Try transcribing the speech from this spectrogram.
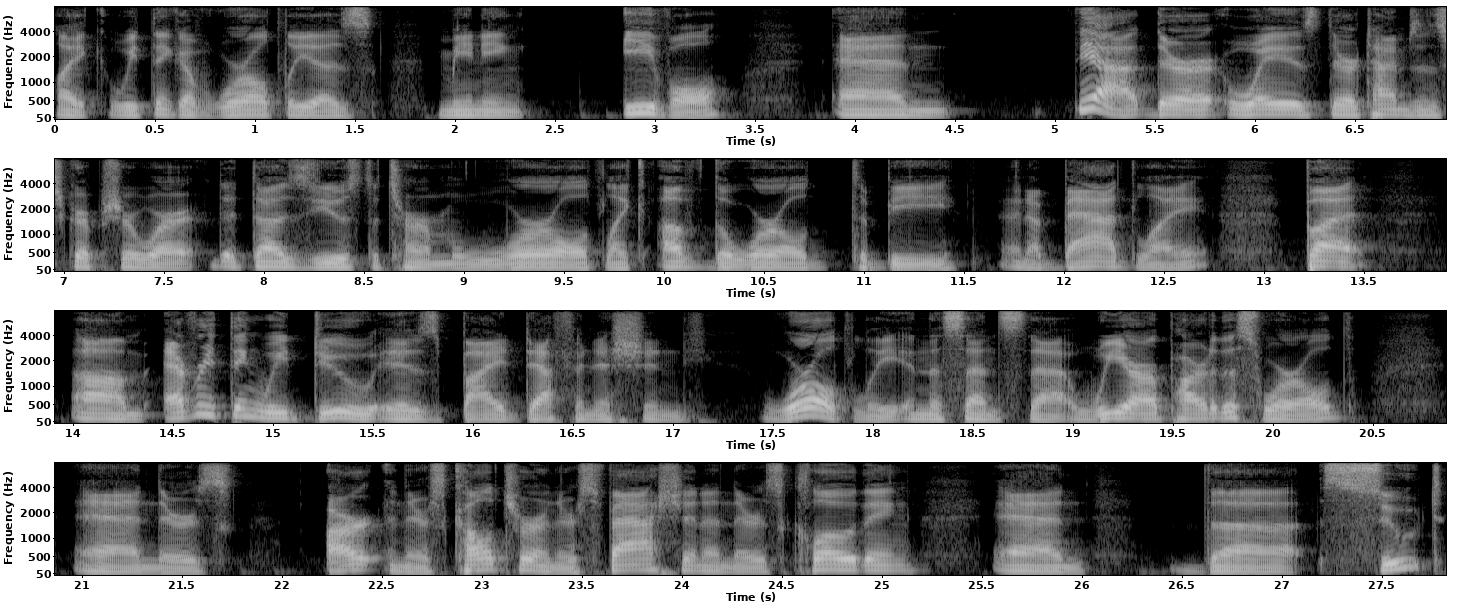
like we think of worldly as meaning evil. And yeah, there are ways there are times in scripture where it does use the term world, like of the world to be in a bad light. But um, everything we do is by definition worldly in the sense that we are part of this world and there's art and there's culture and there's fashion and there's clothing. And the suit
